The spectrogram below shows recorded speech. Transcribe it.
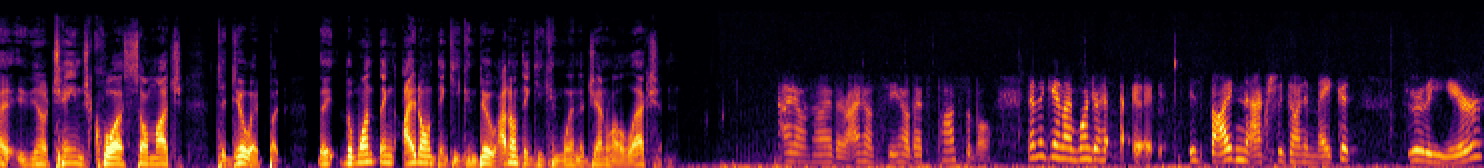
uh, you know, change course so much to do it. But the, the one thing I don't think he can do, I don't think he can win a general election. I don't either. I don't see how that's possible. Then again, I wonder uh, is Biden actually going to make it through the year?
